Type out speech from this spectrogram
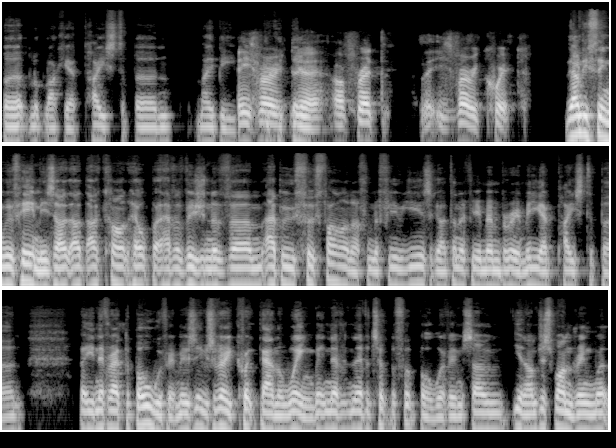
Burke looked like he had pace to burn. Maybe he's very do- yeah. I've read that he's very quick. The only thing with him is I, I, I can't help but have a vision of um, Abu Fufana from a few years ago. I don't know if you remember him. He had pace to burn, but he never had the ball with him. He was, he was very quick down the wing, but he never never took the football with him. So you know, I'm just wondering, what,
